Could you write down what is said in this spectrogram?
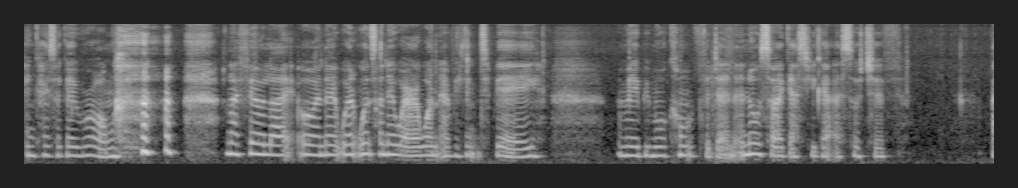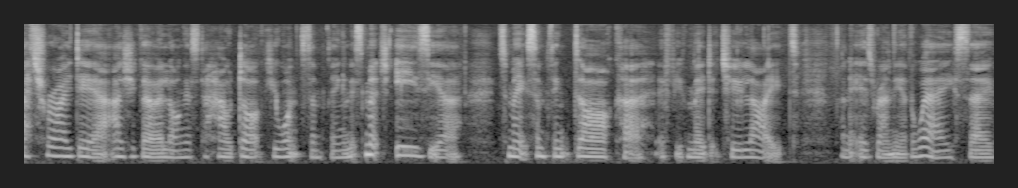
in case I go wrong and I feel like oh I know once I know where I want everything to be and maybe more confident. And also, I guess you get a sort of better idea as you go along as to how dark you want something. And it's much easier to make something darker if you've made it too light than it is round the other way. So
